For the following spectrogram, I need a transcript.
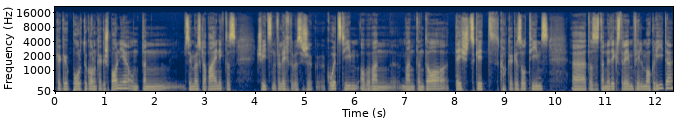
gegen Portugal und gegen Spanien und dann sind wir uns glaube ich einig, dass die Schweiz vielleicht, aber es ist ein gutes Team, aber wenn, wenn dann da Tests gibt gegen so Teams, äh, dass es dann nicht extrem viel mag leiden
